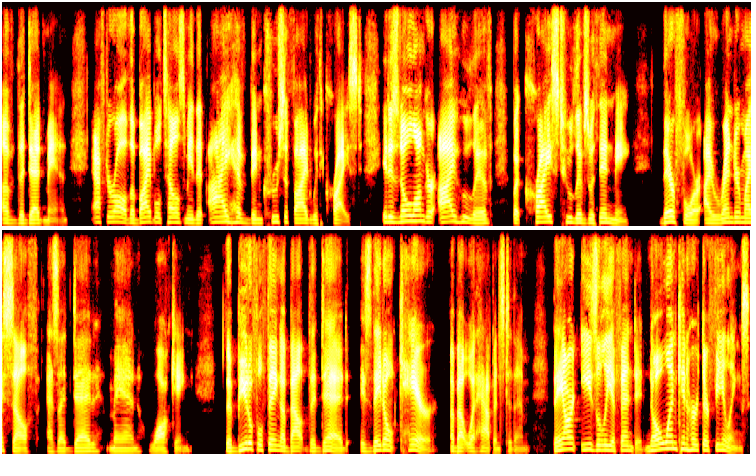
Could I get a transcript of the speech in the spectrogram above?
of the dead man. After all, the Bible tells me that I have been crucified with Christ. It is no longer I who live, but Christ who lives within me. Therefore, I render myself as a dead man walking. The beautiful thing about the dead is they don't care about what happens to them. They aren't easily offended. No one can hurt their feelings.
